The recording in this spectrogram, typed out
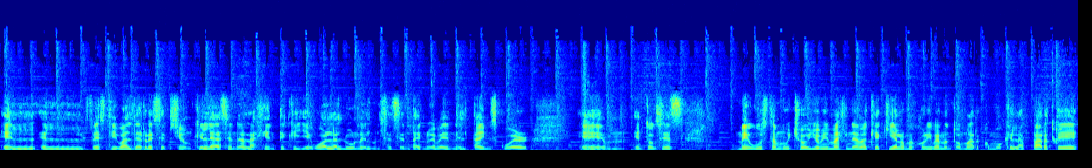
el, festival de recepción que le hacen a la gente que llegó a la luna en el 69 en el Times Square. Em, entonces, me gusta mucho. Yo me imaginaba que aquí a lo mejor iban a tomar como que la parte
